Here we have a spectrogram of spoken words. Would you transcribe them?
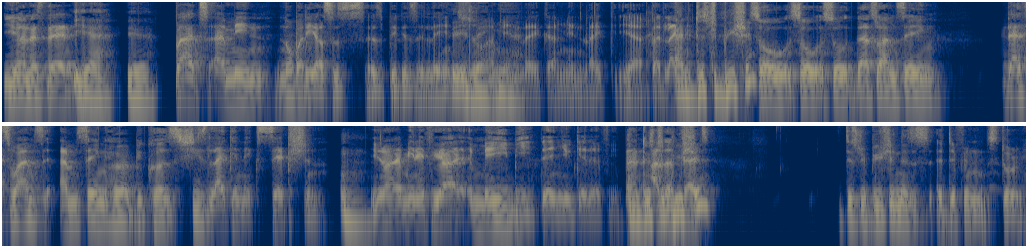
you understand. Yeah, yeah. But I mean, nobody else is as big as Elaine. so, I mean, yeah. like, I mean, like, yeah. But like, And distribution? So, so, so that's why I'm saying. That's why I'm I'm saying her because she's like an exception. You know what I mean? If you are maybe, then you get it. But Mm. And distribution? that, distribution is a different story.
